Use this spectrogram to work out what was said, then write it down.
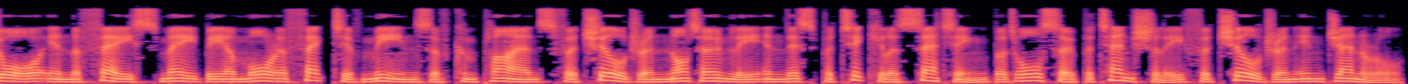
Door in the face may be a more effective means of compliance for children not only in this particular setting but also potentially for children in general.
